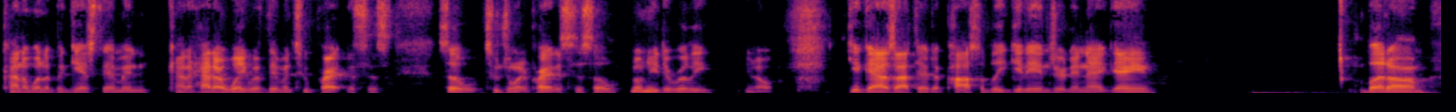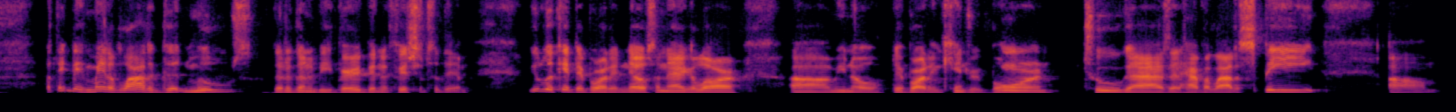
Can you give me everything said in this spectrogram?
kind of went up against them and kind of had our way with them in two practices, so two joint practices. So no need to really, you know, get guys out there to possibly get injured in that game. But um, I think they've made a lot of good moves that are going to be very beneficial to them. You look at they brought in Nelson Agholor, um, you know, they brought in Kendrick Bourne, two guys that have a lot of speed. Um,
